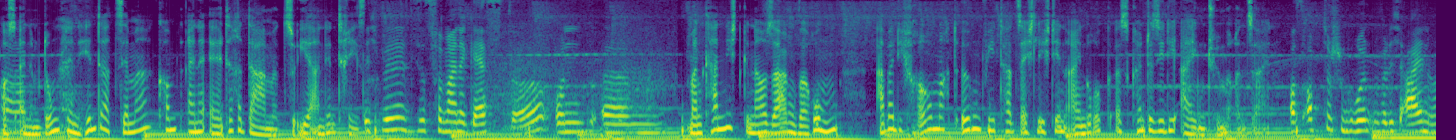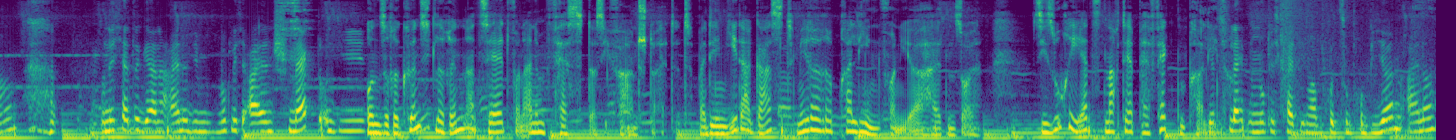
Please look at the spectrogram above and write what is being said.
Aus einem dunklen Hinterzimmer kommt eine ältere Dame zu ihr an den Tresen. Ich will das für meine Gäste und ähm, Man kann nicht genau sagen, warum, aber die Frau macht irgendwie tatsächlich den Eindruck, als könnte sie die Eigentümerin sein. aus optischen Gründen will ich eine. Und ich hätte gerne eine, die wirklich allen schmeckt und die. Unsere Künstlerin erzählt von einem Fest, das sie veranstaltet, bei dem jeder Gast mehrere Pralinen von ihr erhalten soll. Sie suche jetzt nach der perfekten Praline. Jetzt vielleicht eine Möglichkeit, die mal zu probieren, eine.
